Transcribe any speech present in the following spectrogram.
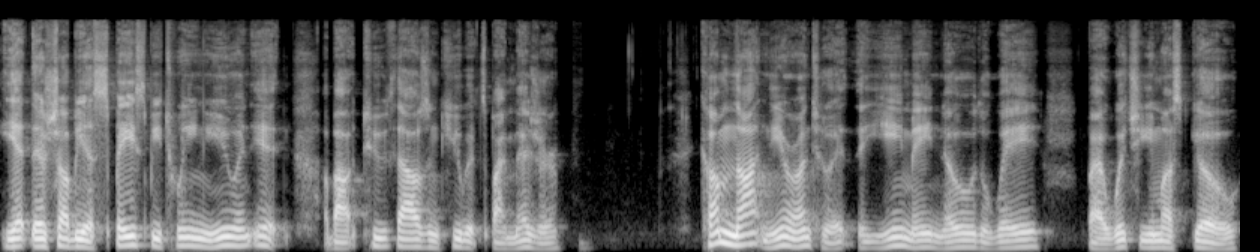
Yet there shall be a space between you and it, about two thousand cubits by measure. Come not near unto it, that ye may know the way by which ye must go,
